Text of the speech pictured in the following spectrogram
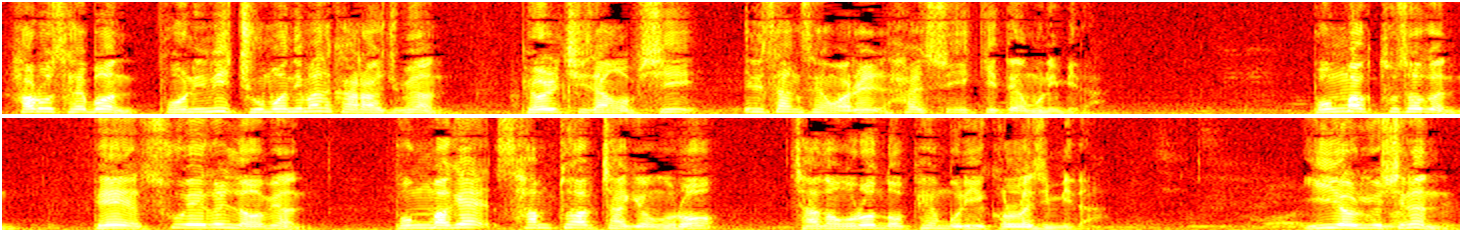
하루 세 번 본인이 주머니만 갈아주면 별 지장 없이 일상생활을 할 수 있기 때문입니다. 복막투석은 배 수액을 넣으면 복막의 삼투압 작용으로 자동으로 노폐물이 걸러집니다. 이열규 씨는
